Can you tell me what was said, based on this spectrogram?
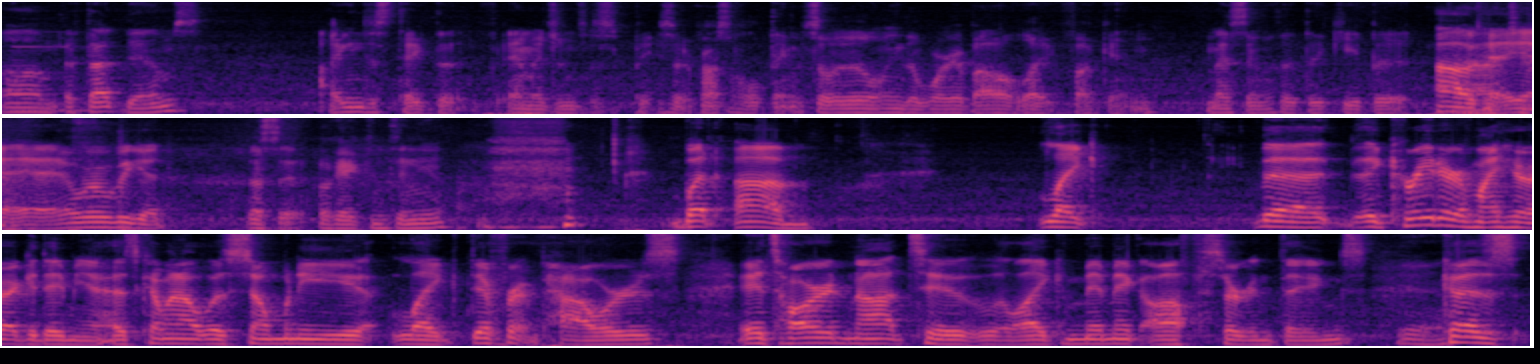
um, if that dims, I can just take the image and just paste it across the whole thing, so they don't need to worry about like fucking messing with it to keep it. Oh, okay, yeah, yeah, yeah, we'll be good. That's it. Okay, continue. But um, like the the creator of My Hero Academia has come out with so many like different powers. It's hard not to like mimic off certain things Yeah. because,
